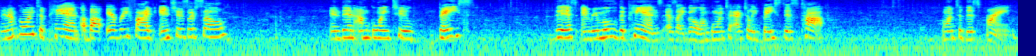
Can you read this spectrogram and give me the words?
And I'm going to pin about every five inches or so. And then I'm going to baste this and remove the pins as I go. I'm going to actually baste this top onto this frame.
